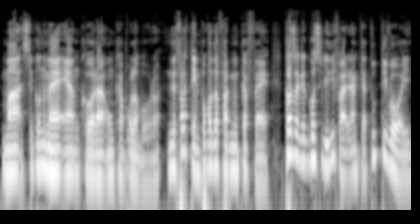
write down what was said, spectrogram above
ma secondo me è ancora un capolavoro. Nel frattempo vado a farmi un caffè, cosa che consiglio di fare anche a tutti voi.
